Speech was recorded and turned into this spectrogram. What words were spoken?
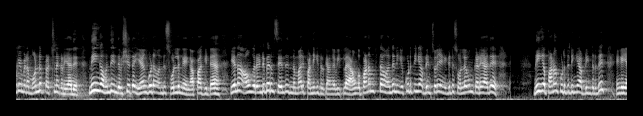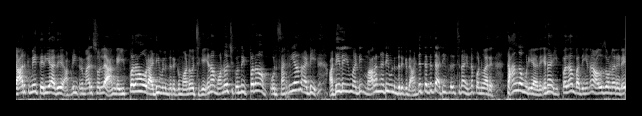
ஓகே மேடம் ஒன்றும் பிரச்சனை கிடையாது. நீங்கள் வந்து இந்த விஷயத்த என் கூட வந்து சொல்லுங்கள் எங்கள் அப்பா கிட்ட. ஏன்னா அவங்க ரெண்டு பேரும் சேர்ந்து இந்த மாதிரி பண்ணிக்கிட்டு இருக்காங்க வீட்டில் அவங்க பணத்தை வந்து நீங்கள் கொடுத்தீங்க அப்படின்னு சொல்லி எங்ககிட்ட சொல்லவும் கிடையாது. நீங்கள் பணம் கொடுத்துட்டீங்க அப்படின்றது எங்கள் யாருக்குமே தெரியாது அப்படின்ற மாதிரி சொல்ல அங்கே இப்போ தான் ஒரு அடி விழுந்திருக்கு மனோஜுக்கு. ஏன்னா மனோஜுக்கு வந்து இப்போ தான் ஒரு சரியான அடி அடியிலையும் அடி மரநடி விழுந்திருக்குது. அடுத்தடுத்து அடி விழுந்துச்சுன்னா என்ன பண்ணுவார்? தாங்க முடியாது. ஏன்னா இப்போ தான் பார்த்தீங்கன்னா ஹவுஸ் ஓனர் டே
